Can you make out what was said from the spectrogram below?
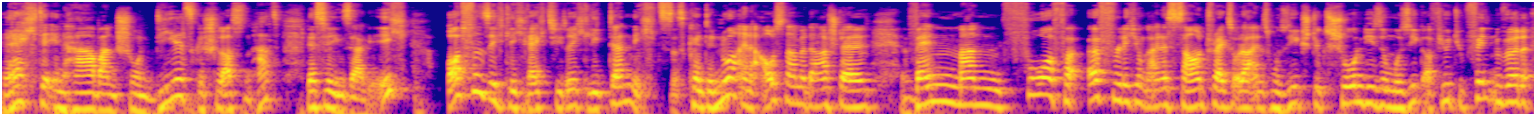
Rechteinhabern schon Deals geschlossen hat. Deswegen sage ich, Offensichtlich rechtswidrig liegt da nichts. Das könnte nur eine Ausnahme darstellen, wenn man vor Veröffentlichung eines Soundtracks oder eines Musikstücks schon diese Musik auf YouTube finden würde.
